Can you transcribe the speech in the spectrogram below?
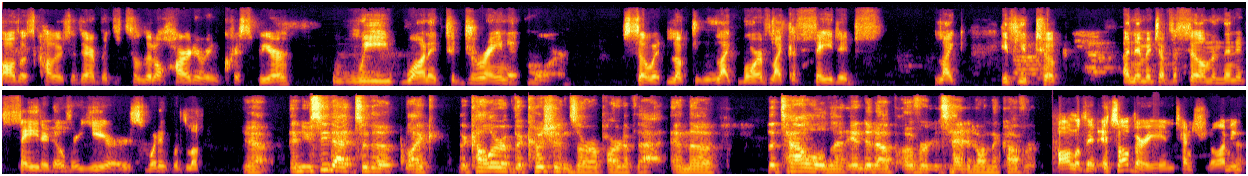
all those colors are there, but it's a little harder and crispier. We wanted to drain it more so it looked like more of like a faded like if you took an image of the film and then it faded over years what it would look yeah. And you see that to the like the color of the cushions are a part of that and the the towel that ended up over his head on the cover. All of it. It's all very intentional. I mean yeah.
